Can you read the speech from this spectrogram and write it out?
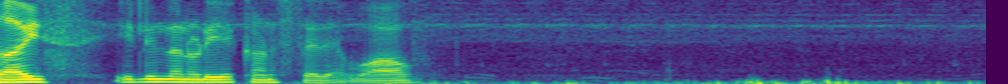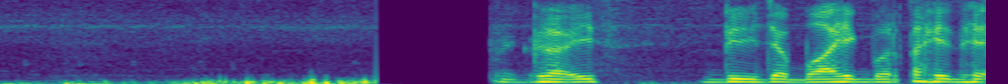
ಗಾಯ್ಸ್ ಇಲ್ಲಿಂದ ನೋಡಿ ಕಾಣಿಸ್ತಾ ಇದೆ. ವಾವ್ ಗೈಸ್ ಬೀಜ ಬಾಯಿಗೆ ಬರ್ತಾ ಇದೆ.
